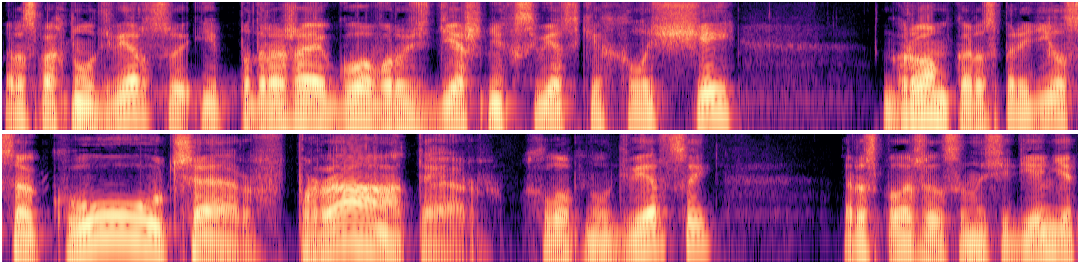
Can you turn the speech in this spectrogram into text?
распахнул дверцу и, подражая говору здешних светских хлыщей, громко распорядился «Кучер! В пратер!» хлопнул дверцей, расположился на сиденье.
